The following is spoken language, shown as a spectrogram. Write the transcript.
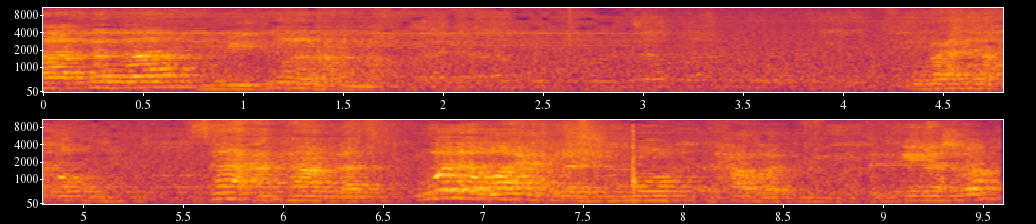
هكذا يريدوننا أن نخرج وبعدين أعطاهم ساعة كاملة ولا واحد من الجمهور تحرك متفقين يا شباب؟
